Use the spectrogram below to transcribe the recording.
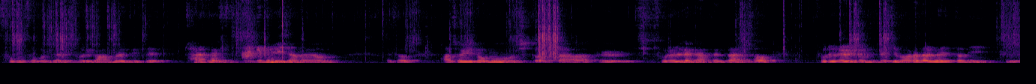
소근소근 되는 소리가 아무래도 이제 촬영장에서 좀 크게 들리잖아요. 그래서 아 저희 너무 시끄럽다. 그 소리를 내면 안 된다 해서 소리를 좀 내지 말아달라 했더니 그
